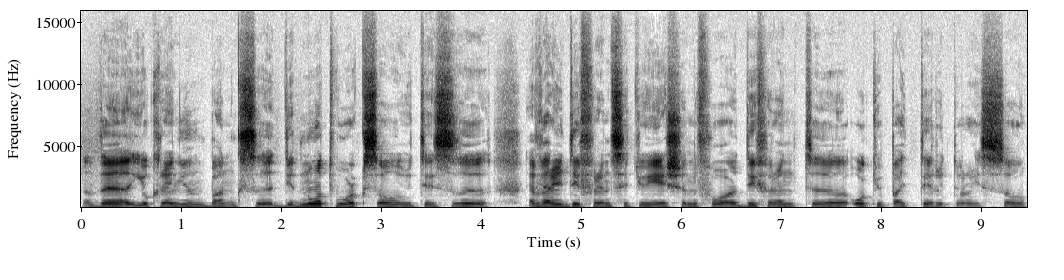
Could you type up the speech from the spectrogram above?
the Ukrainian banks uh, did not work, so it is uh, a very different situation for different uh, occupied territories. So,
